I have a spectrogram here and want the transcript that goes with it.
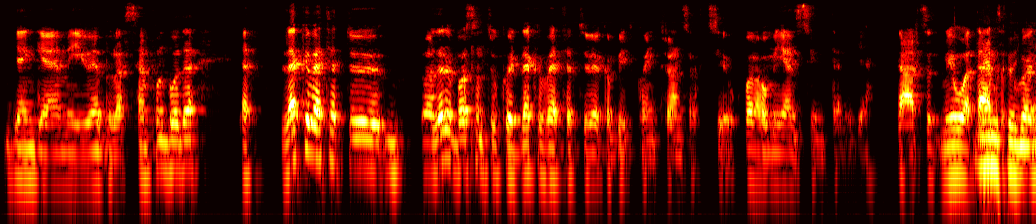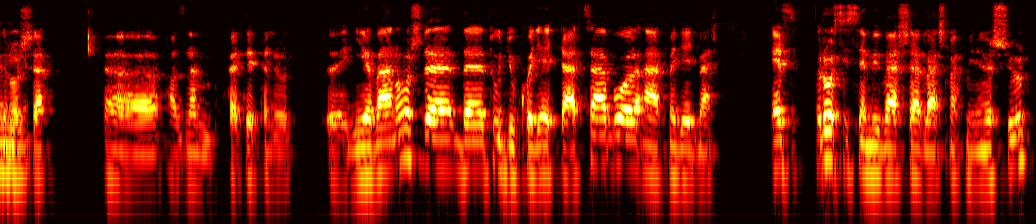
gyenge elmélyű ebből a szempontból, de tehát lekövethető, az előbb azt mondtuk, hogy lekövethetőek a bitcoin tranzakciók valamilyen szinten, ugye. Tárca, jó, a tárca tulajdonosa, az nem feltétlenül nyilvános, de, de tudjuk, hogy egy tárcából átmegy egymás. Ez rossz hiszemű vásárlásnak minősül,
